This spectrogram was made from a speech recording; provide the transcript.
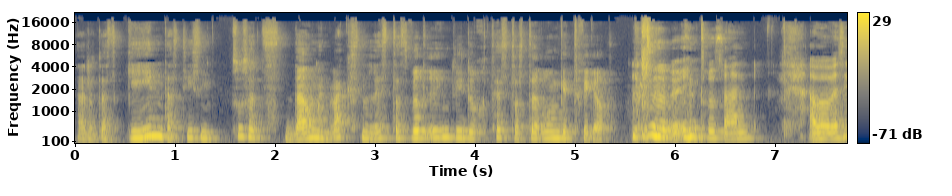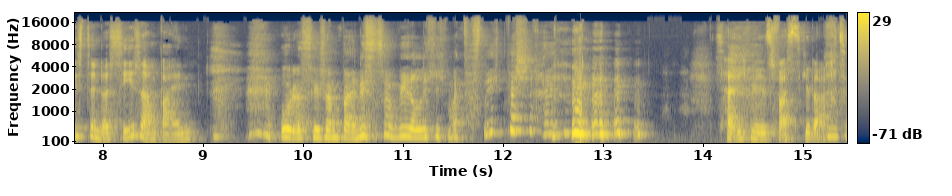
also das Gen, das diesen Zusatzdaumen wachsen lässt, das wird irgendwie durch Testosteron getriggert. Interessant. Aber was ist denn das Sesambein? Oh, das Sesambein ist so widerlich, ich mag das nicht beschreiben. Das habe ich mir jetzt fast gedacht.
